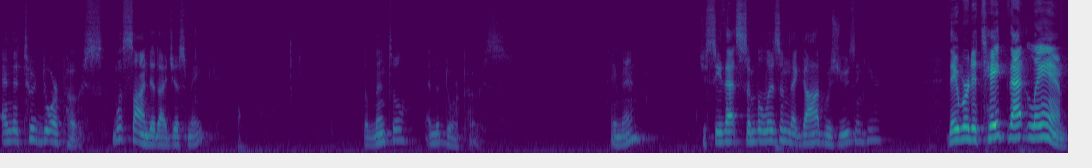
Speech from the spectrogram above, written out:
and the two doorposts. What sign did I just make? The lintel and the doorposts. Amen? Do you see that symbolism that God was using here? They were to take that lamb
